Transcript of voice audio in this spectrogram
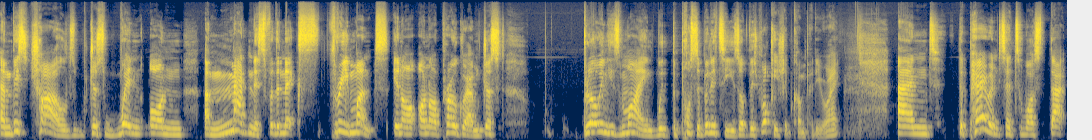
And this child just went on a madness for the next three months in our on our program, just blowing his mind with the possibilities of this rocket ship company, right? And the parent said to us that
